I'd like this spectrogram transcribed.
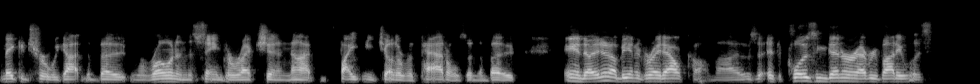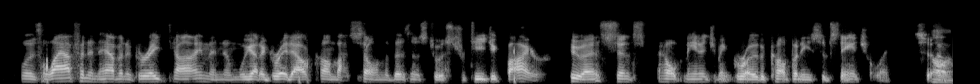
making sure we got in the boat and we're rowing in the same direction and not fighting each other with paddles in the boat. And it ended up being a great outcome. Uh, it was at the closing dinner, everybody was was laughing and having a great time. And then we got a great outcome by selling the business to a strategic buyer who has since helped management grow the company substantially. So oh,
